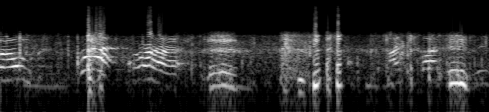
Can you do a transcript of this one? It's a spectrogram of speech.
Phone. What? What? I spotted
